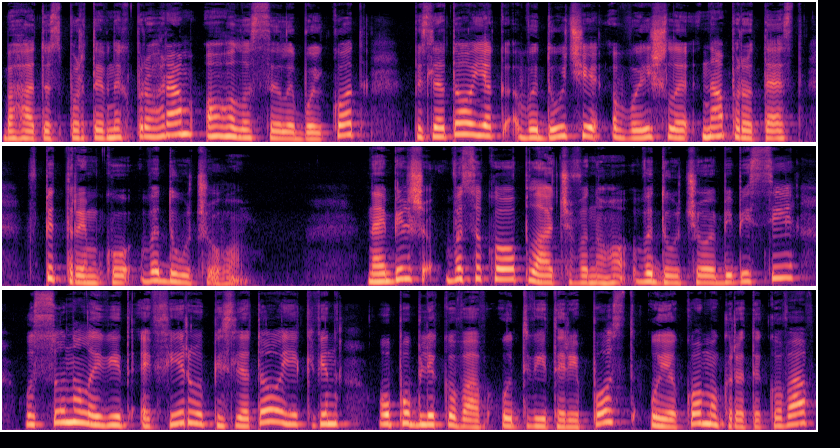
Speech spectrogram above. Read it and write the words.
Багато спортивних програм оголосили бойкот після того, як ведучі вийшли на протест в підтримку ведучого. Найбільш високооплачуваного ведучого BBC усунули від ефіру після того, як він опублікував у Твіттері пост, у якому критикував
